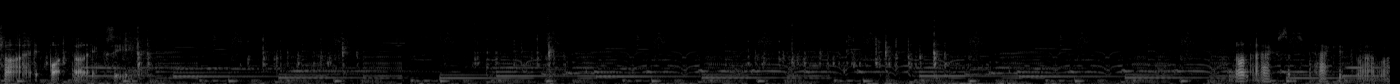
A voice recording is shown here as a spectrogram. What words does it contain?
Try bot.exe. Not access packet driver.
